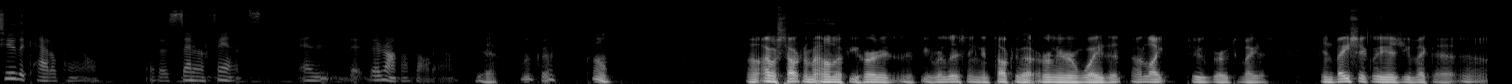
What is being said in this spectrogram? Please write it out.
to the cattle panel or the center fence, and th- they're not going to fall down. Yeah. Okay. Cool. Uh, I was talking about. I don't know if you heard it, if you were listening, and talked about earlier a way that I like to grow tomatoes. And basically, as you make a, uh,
